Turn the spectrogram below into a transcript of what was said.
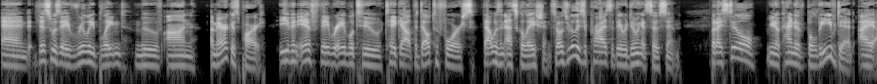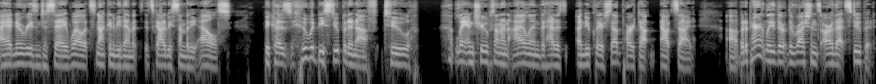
And this was a really blatant move on America's part. Even if they were able to take out the Delta Force, that was an escalation. So I was really surprised that they were doing it so soon. But I still, you know, kind of believed it. I, I had no reason to say, well, it's not going to be them. It's, it's got to be somebody else. Because who would be stupid enough to land troops on an island that had a, a nuclear sub parked out, outside? Uh, but apparently the, the Russians are that stupid.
